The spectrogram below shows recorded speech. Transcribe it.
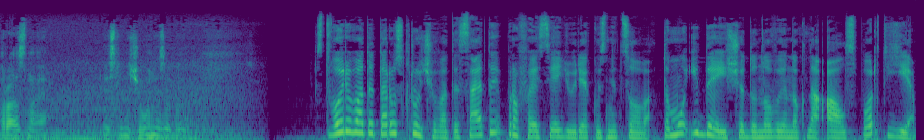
разное, если ничего не забыл. Створювати та розкручувати сайти професія Юрія Кузнєцова. Тому ідеї щодо новинок на Allsport є,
